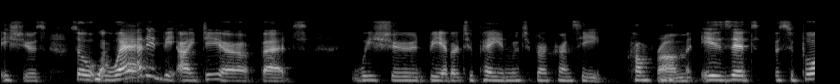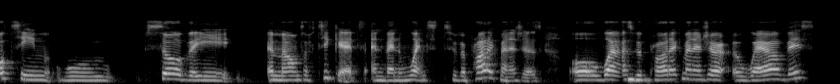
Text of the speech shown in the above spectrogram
issues. So, yeah. where did the idea that we should be able to pay in multiple currency come mm-hmm. from? Mm-hmm. Is it the support team who saw the amount of tickets and then went to the product managers, or was mm-hmm. the product manager aware of this?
